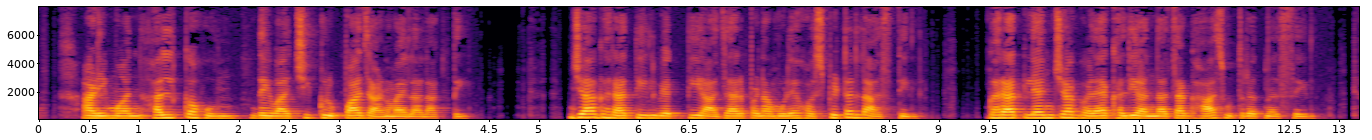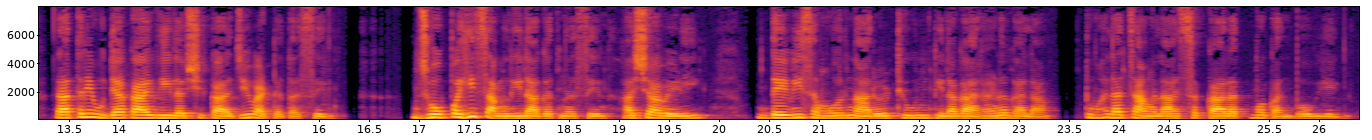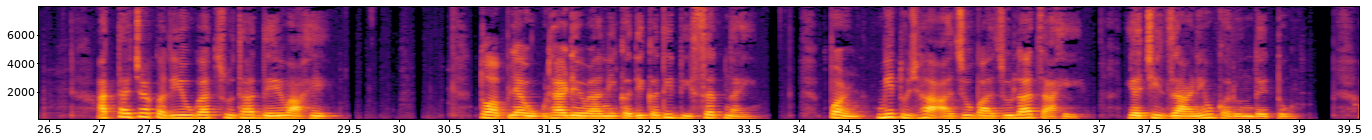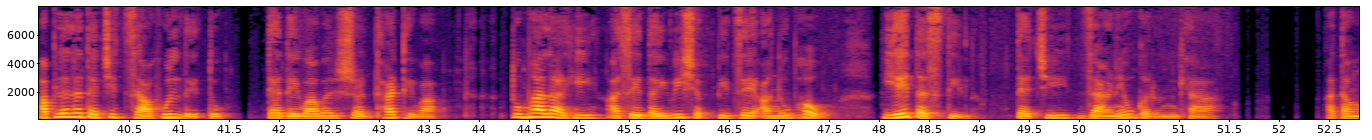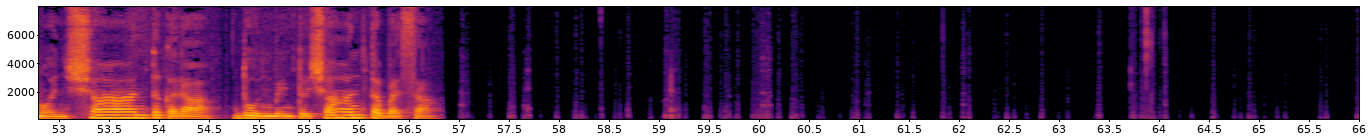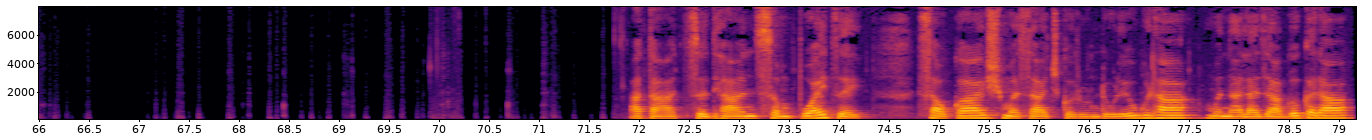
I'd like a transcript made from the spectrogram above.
आणि मन हलकं होऊन देवाची कृपा जाणवायला लागते. ज्या घरातील व्यक्ती आजारपणामुळे हॉस्पिटलला असतील. घरातल्यांच्या गळ्याखाली अन्नाचा घास उतरत नसेल. रात्री उद्या काय होईल अशी काळजी वाटत असेल. झोपही चांगली लागत नसेल. अशा वेळी देवीसमोर नारळ ठेवून तिला गाऱ्हाणं घाला. तुम्हाला चांगला सकारात्मक अनुभव येईल. आत्ताच्या कलियुगात सुद्धा देव आहे. तो आपल्या उघड्या डोळ्यांनी कधी कधी दिसत नाही. पण मी तुझ्या आजूबाजूलाच आहे याची जाणीव करून देतो. आपल्याला त्याची चाहूल देतो. त्या देवावर श्रद्धा ठेवा. तुम्हालाही असे दैवी शक्तीचे अनुभव येत असतील त्याची जाणीव करून घ्या. आता मन शांत करा. दोन मिनटं शांत बसा. आता आजचं ध्यान संपवायचंय. सावकाश मसाज करून डोळे उघडा मनाला जाग करा.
